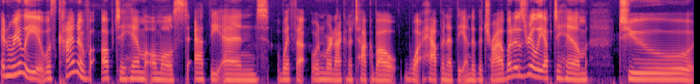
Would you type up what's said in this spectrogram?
And really, it was kind of up to him almost at the end with uh, that when we're not going to talk about what happened at the end of the trial, but it was really up to him to.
